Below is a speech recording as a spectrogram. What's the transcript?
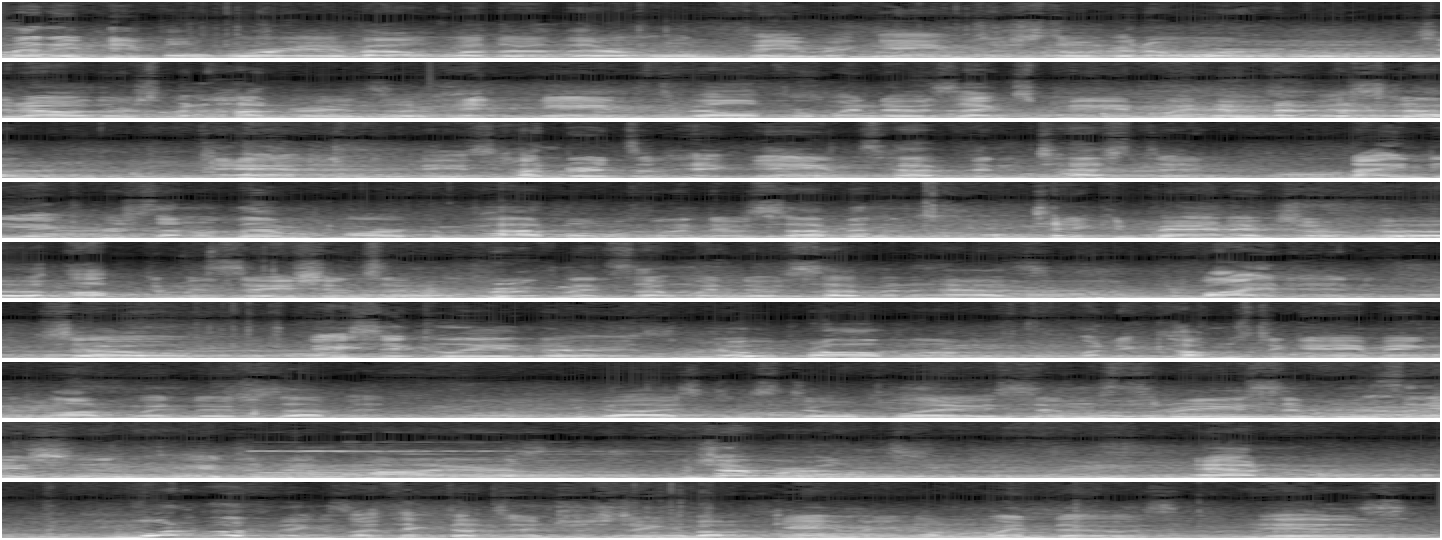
many people worry about whether their old favorite games are still going to work. So, you know, there's been hundreds of hit games developed for Windows XP and Windows Vista, and these hundreds of hit games have been tested. 98% of them are compatible with Windows 7, take advantage of the optimizations and improvements that Windows 7 has provided. So basically, there is no problem when it comes to gaming on Windows 7. You guys can still play Sims 3, Civilization, Age of Empires, whichever else. And one of the things I think that's interesting about gaming on Windows is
